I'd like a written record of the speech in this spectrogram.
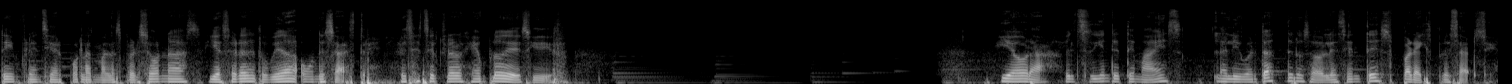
de influenciar por las malas personas y hacer de tu vida un desastre. Ese es el claro ejemplo de decidir. Y ahora, el siguiente tema es la libertad de los adolescentes para expresarse.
